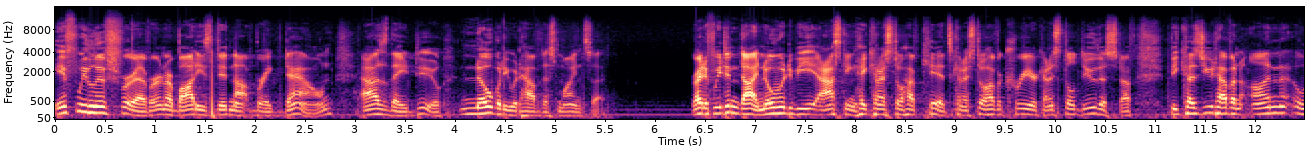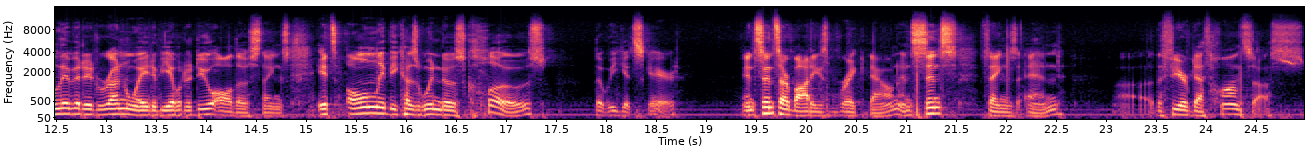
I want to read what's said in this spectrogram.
If we lived forever and our bodies did not break down as they do, nobody would have this mindset. Right? If we didn't die, nobody would be asking, hey, can I still have kids? Can I still have a career? Can I still do this stuff? Because you'd have an unlimited runway to be able to do all those things. It's only because windows close that we get scared. And since our bodies break down and since things end, the fear of death haunts us,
